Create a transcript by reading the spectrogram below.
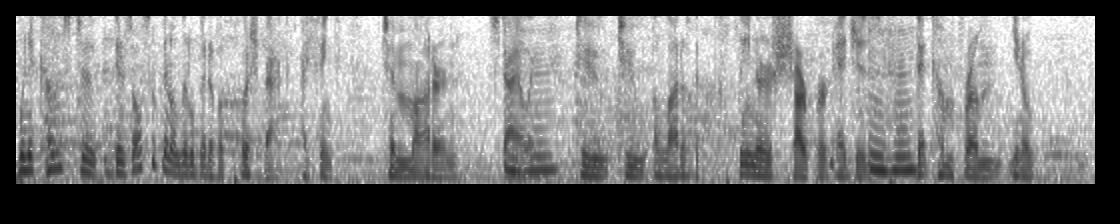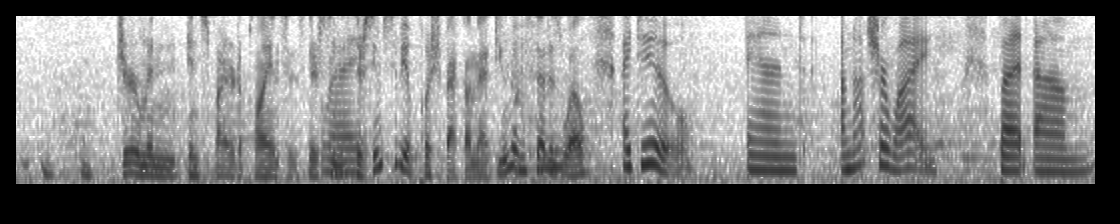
When it comes to, there's also been a little bit of a pushback, I think, to modern styling, mm-hmm. to to a lot of the cleaner, sharper edges mm-hmm. that come from, you know, German-inspired appliances. There seems there seems to be a pushback on that. Do you notice that as well? I do, and I'm not sure why, but um,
